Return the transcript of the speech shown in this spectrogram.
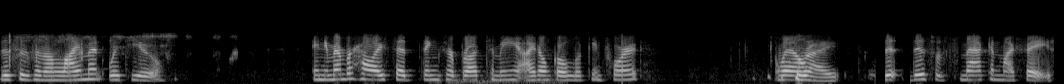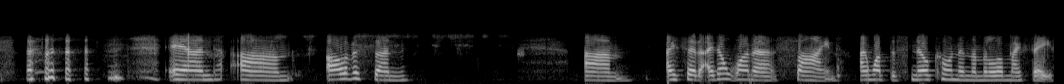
this is an alignment with you. And you remember how I said things are brought to me, I don't go looking for it? Well, right. Th- this was smack in my face. and um all of a sudden um, I said, I don't want a sign. I want the snow cone in the middle of my face.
